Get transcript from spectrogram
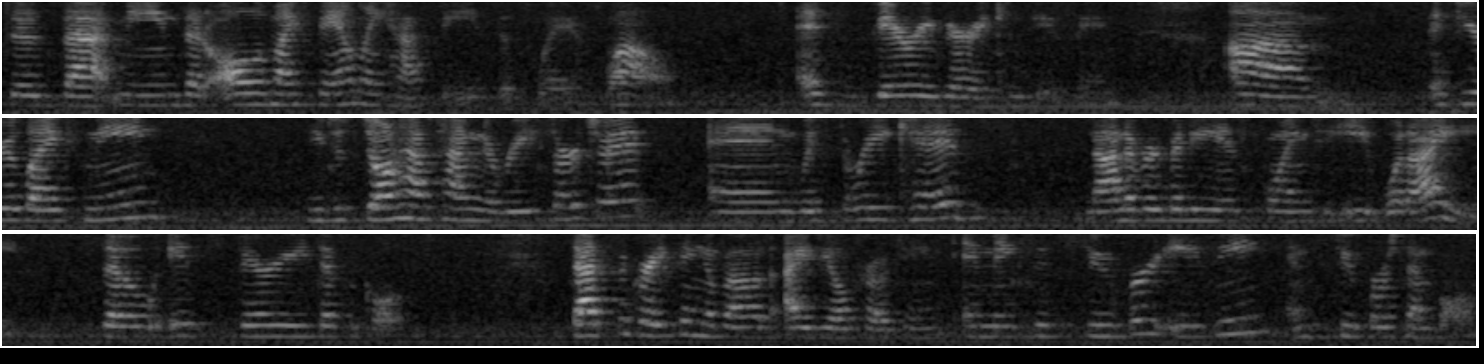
does that mean that all of my family has to eat this way as well? It's very, very confusing. Um, if you're like me, you just don't have time to research it. And with three kids, not everybody is going to eat what I eat. So it's very difficult. That's the great thing about Ideal Protein. It makes it super easy and super simple.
